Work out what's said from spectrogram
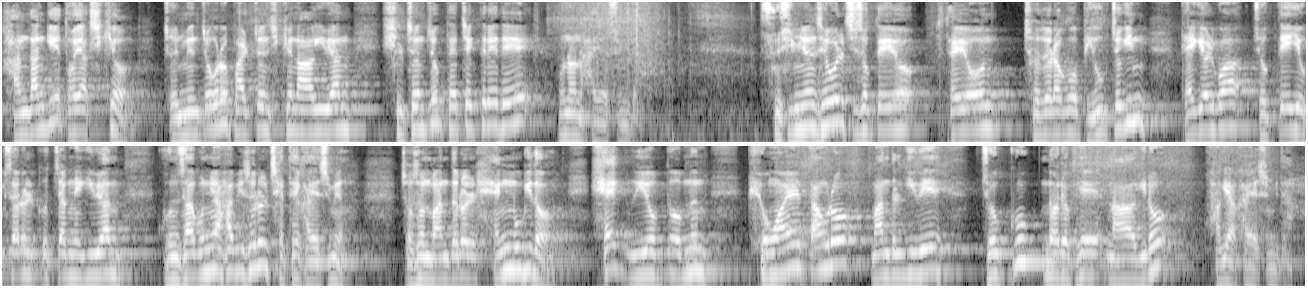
한 단계 도약시켜 전면적으로 발전시켜 나가기 위한 실천적 대책들에 대해 문헌하였습니다. 수십 년 세월 지속되어 온 처절하고 비극적인 대결과 적대의 역사를 끝장내기 위한 군사 분야 합의서를 채택하였으며 조선 반도를 핵무기도 핵 위협도 없는 평화의 땅으로 만들기 위해 적극 노력해 나가기로 확약하였습니다.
